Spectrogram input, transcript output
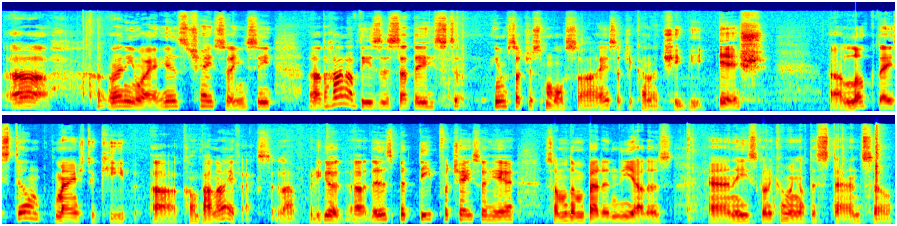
Uh, anyway, here's Chaser. You see, uh, the highlight of these is that they still, even such a small size, such a kind of chibi-ish uh, look, they still managed to keep uh, compound eye effects. That's pretty good. Uh, this is a bit deep for Chaser here. Some of them better than the others. And he's going to be coming off the stand. So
